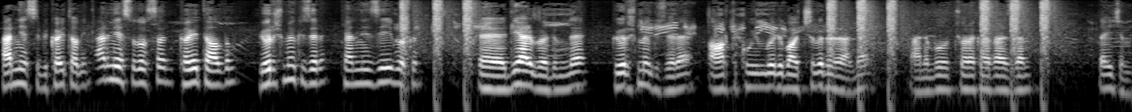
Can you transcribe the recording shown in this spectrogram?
Her neyse bir kayıt alayım. Her neyse dostlar kayıt aldım. Görüşmek üzere. Kendinize iyi bakın. Ee, diğer bölümde görüşmek üzere. Artık oyun böyle bir açılır herhalde. Yani bu çorak arkadaşlar Dayıcım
